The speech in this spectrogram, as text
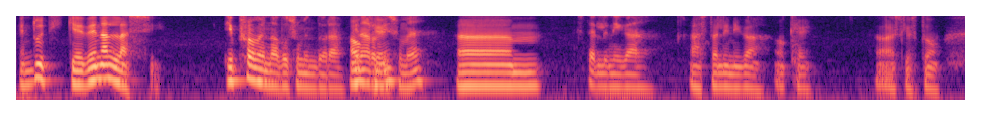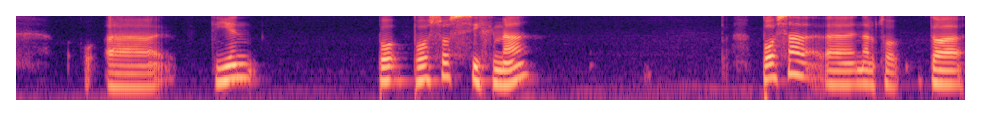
εν τούτη και δεν αλλάσει. Τι πρόβλημα να δώσουμε τώρα, τι να Οκ. ρωτήσουμε; Εμ, στα ελληνικά. Α, στα ελληνικά. Οκ. Α, σκεφτώ. Ο- α, τι εν, πο- πόσο συχνά πόσα, ε, ένα λεπτό, το,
